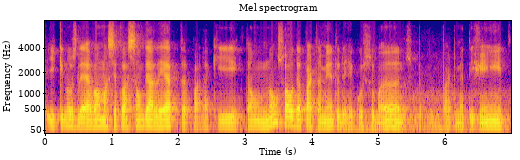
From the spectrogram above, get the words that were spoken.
e que nos leva a uma situação de alerta para que, então, não só o Departamento de Recursos Humanos, o Departamento de Gente,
